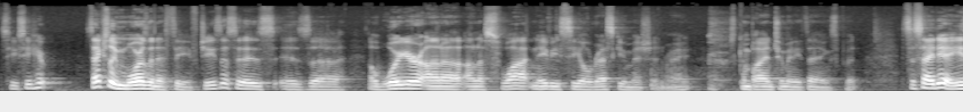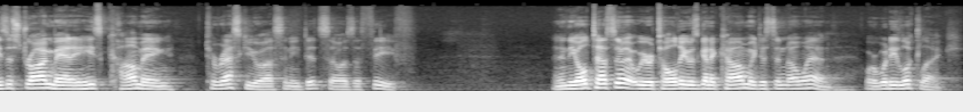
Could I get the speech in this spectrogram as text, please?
So you see here, it's actually more than a thief. Jesus is, is uh, a warrior on a, on a SWAT Navy SEAL rescue mission, right? It's combined too many things. But it's this idea he's a strong man and he's coming to rescue us, and he did so as a thief. And in the Old Testament, we were told he was going to come, we just didn't know when or what he looked like.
